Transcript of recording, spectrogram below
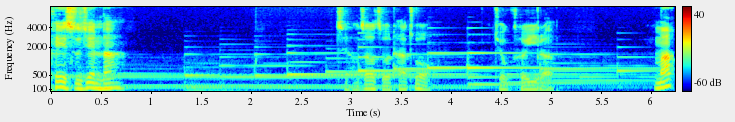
可以实现它，只要照着它做。就可以了吗？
